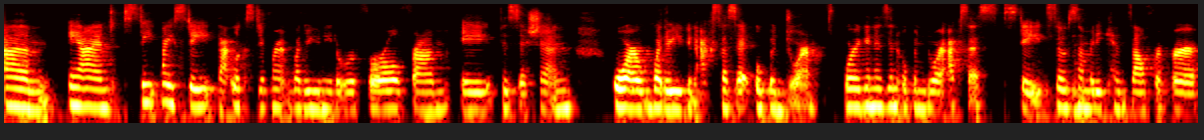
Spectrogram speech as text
Um, and state by state, that looks different whether you need a referral from a physician or whether you can access it open door. Oregon is an open door access state, so somebody can self refer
